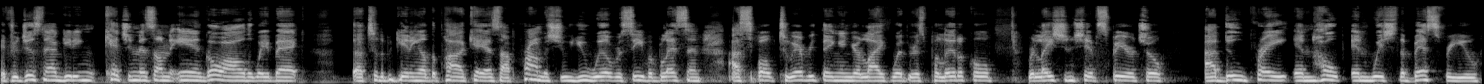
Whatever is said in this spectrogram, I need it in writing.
If you're just now getting, catching this on the end, go all the way back. Uh, to the beginning of the podcast, I promise you, you will receive a blessing. I spoke to everything in your life, whether it's political, relationship, spiritual. I do pray and hope and wish the best for you,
